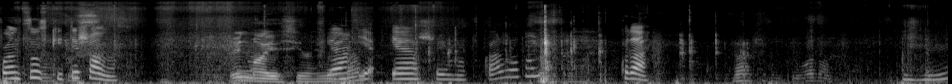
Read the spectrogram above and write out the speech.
Французький, ти що у нас? Він має сіна. Він Я, да? я, я ще його покажу вам. Куди? Зараз що там воду Угу.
